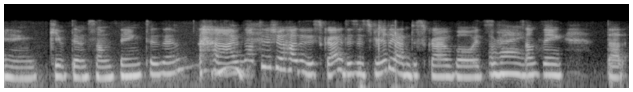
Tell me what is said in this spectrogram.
and give them something to them. I'm not too sure how to describe this. It's really undescribable. It's right. something that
